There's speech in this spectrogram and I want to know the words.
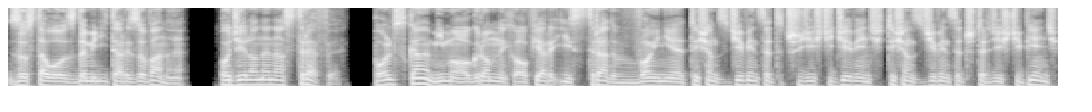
Zostało zdemilitaryzowane, podzielone na strefy. Polska, mimo ogromnych ofiar i strat w wojnie 1939-1945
